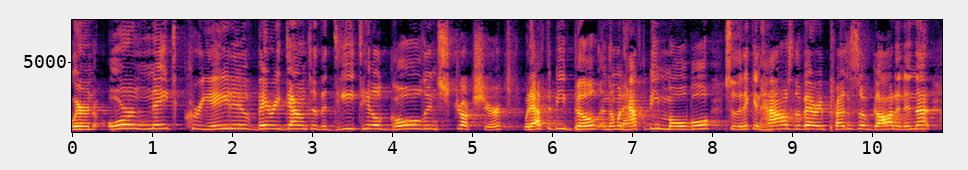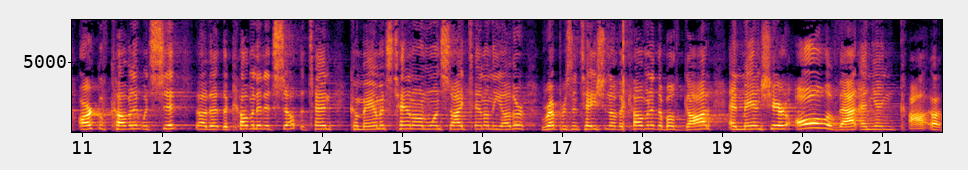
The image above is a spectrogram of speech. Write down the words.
where an ornate, creative, very down to the detail golden structure would have to be built and then would have to be mobile so that it can house the very presence of God. And in that Ark of Covenant would sit uh, the, the covenant itself, the Ten Commandments, ten on one side, ten on the other, representation of the covenant that both God and man shared. All of that, and then uh,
